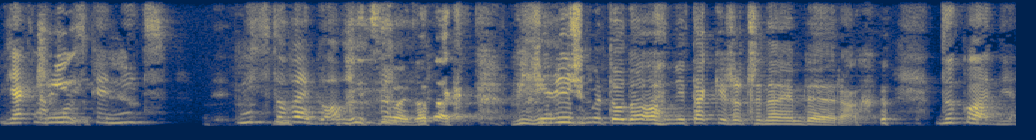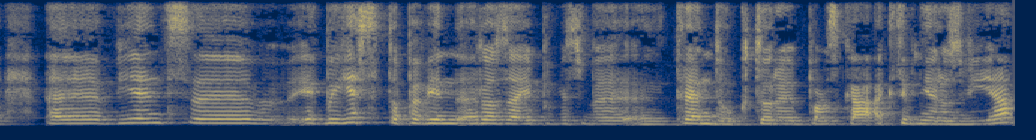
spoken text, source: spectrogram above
jak na Czyli... Polskę nic nic nowego. Nic nowego, tak. Widzieliśmy to na, nie takie rzeczy na MDR-ach. Dokładnie. E, więc e, jakby jest to pewien rodzaj powiedzmy trendu, który Polska aktywnie rozwija.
